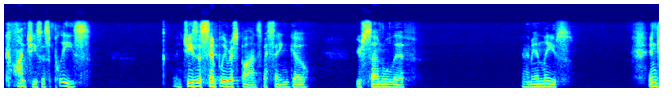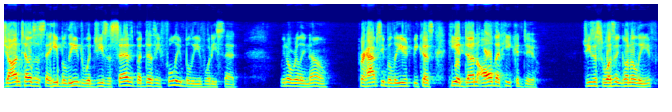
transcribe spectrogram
Come on, Jesus, please. And Jesus simply responds by saying, Go. Your son will live. And the man leaves. And John tells us that he believed what Jesus says, but does he fully believe what he said? We don't really know. Perhaps he believed because he had done all that he could do. Jesus wasn't going to leave.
